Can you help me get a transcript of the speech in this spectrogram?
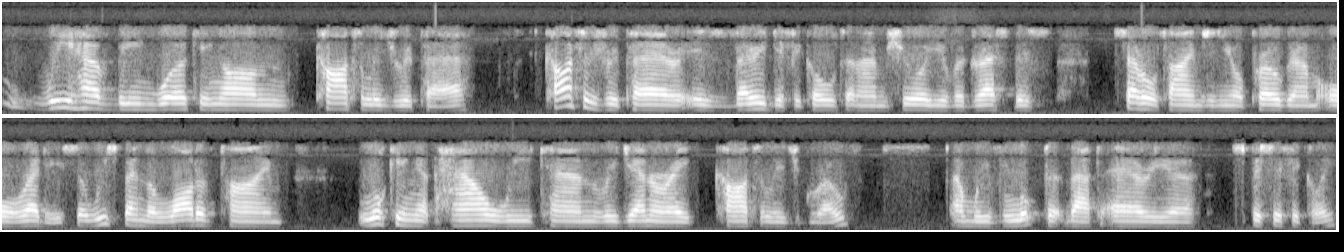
we have been working on cartilage repair. Cartilage repair is very difficult, and I'm sure you've addressed this several times in your program already. So we spend a lot of time looking at how we can regenerate cartilage growth, and we've looked at that area specifically.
